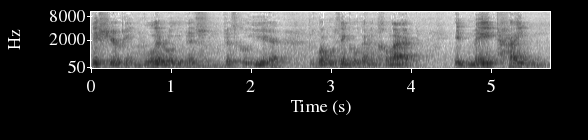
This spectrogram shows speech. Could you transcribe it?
this year being literally this fiscal year, is what we think we're gonna collect. It may tighten,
